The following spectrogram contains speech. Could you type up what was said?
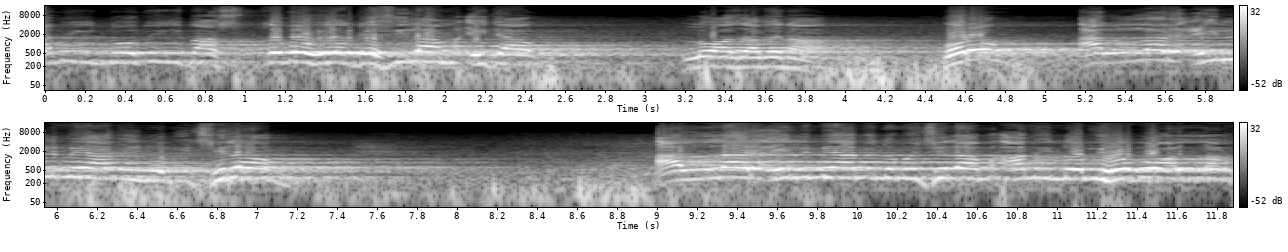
আমি নবী বাস্তব হয়ে গেছিলাম, এটা লওয়া যাবে না। বরং আল্লাহর ইলমে আমি নবী ছিলাম। আল্লাহর ইলমে আমি নবী ছিলাম, আমি নবী হব, আল্লাহর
